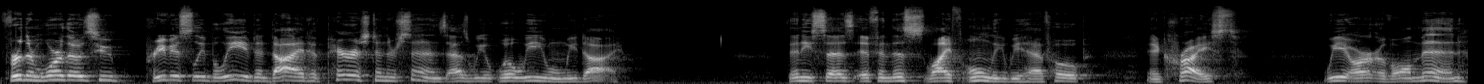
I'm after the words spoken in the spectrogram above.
Furthermore, those who previously believed and died have perished in their sins, as we will we when we die. Then he says, If in this life only we have hope in Christ, we are of all men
